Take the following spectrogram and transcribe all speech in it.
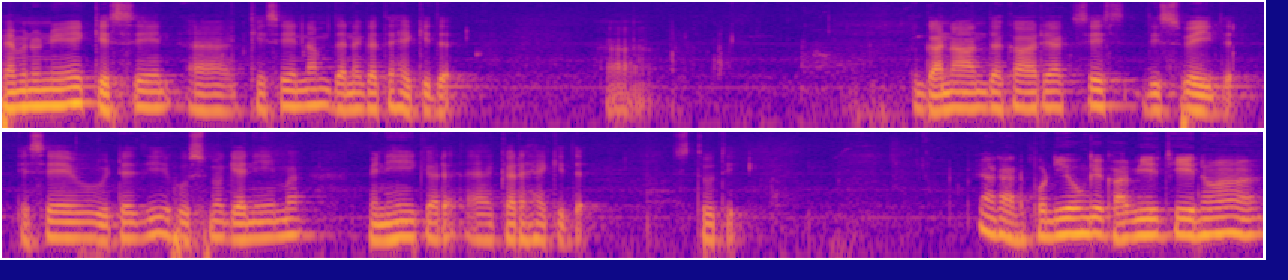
පැමිණුණේ කෙසේ කෙසේනම් දැනගත හැකිද? ඝන අන්ධකාරයක්සේ දිස් වෙයිද? එසේ වූ විටදී හුස්ම ගැනීම මෙනෙහි කර කර හැකිද? ස්තුති. යාර පොඩි උන්ගේ කවියේ තියෙනවා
